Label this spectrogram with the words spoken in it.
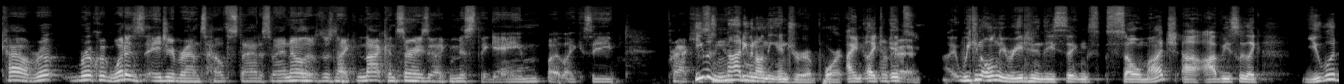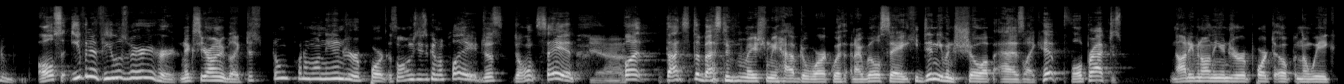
Kyle, real, real quick, what is AJ Brown's health status? I, mean, I know there's, there's like not concern he's like missed the game, but like is he practicing? He was not even on the injury report. I like Okay. it's we can only read into these things so much. Uh, obviously, like you would also even if he was very hurt, Nick Sirianni would be like, just don't put him on the injury report as long as he's going to play. Just don't say it. Yeah. But that's the best information we have to work with. And I will say he didn't even show up as like hip full practice, not even on the injury report to open the week.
